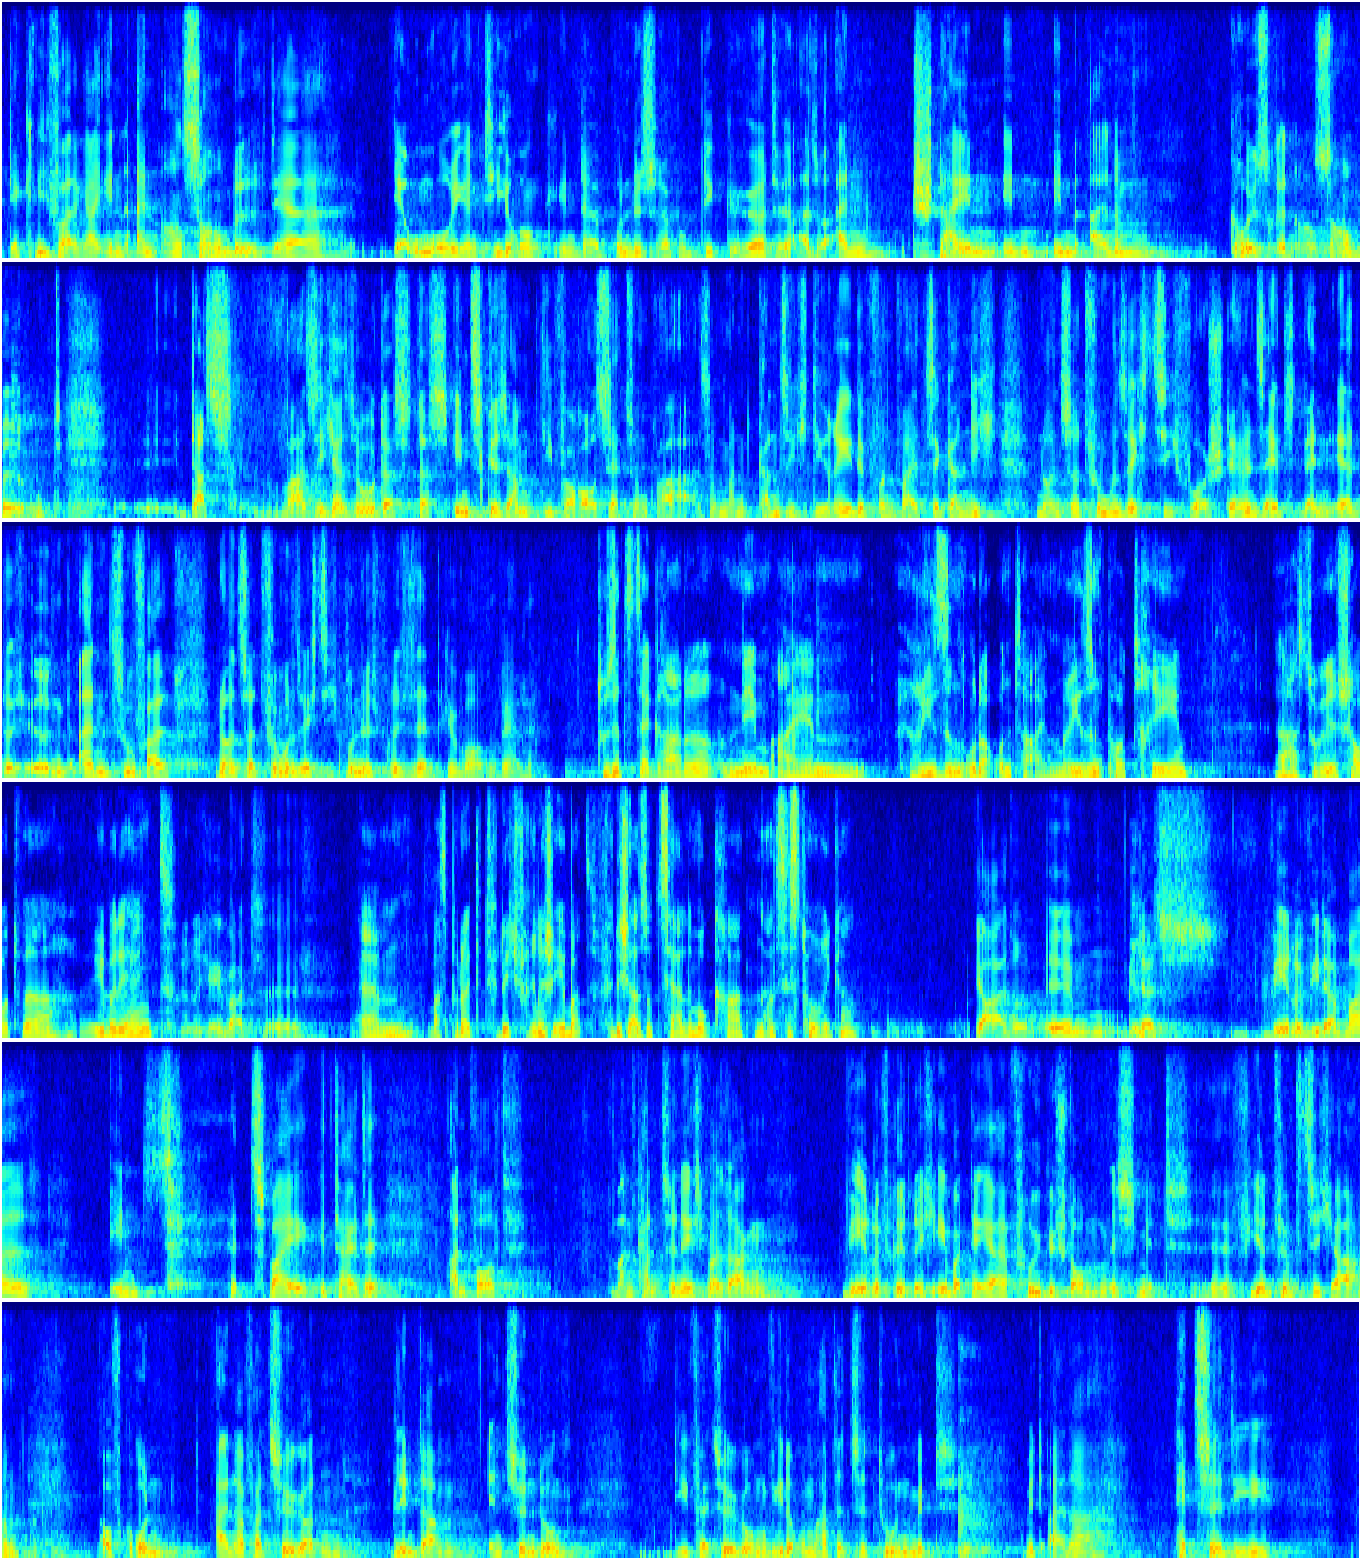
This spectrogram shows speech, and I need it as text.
der Kniefall ja in ein Ensemble der, der Umorientierung in der Bundesrepublik gehörte, also ein Stein in, in einem größeren Ensemble. Und das war sicher so, dass das insgesamt die Voraussetzung war. Also man kann sich die Rede von Weizsäcker nicht 1965 vorstellen, selbst wenn er durch irgendeinen Zufall 1965 Bundespräsident geworden wäre. Du sitzt ja gerade neben einem Riesen oder unter einem Riesenporträt. Hast du geschaut, wer über dir hängt? Friedrich Ebert. Äh ähm, was bedeutet für dich Friedrich Ebert? Für dich als Sozialdemokraten, als Historiker? Ja, also ähm, das wäre wieder mal in zwei geteilte Antwort. Man kann zunächst mal sagen, wäre Friedrich Ebert, der ja früh gestorben ist mit äh, 54 Jahren, aufgrund einer verzögerten Blinddarmentzündung. Die Verzögerung wiederum hatte zu tun mit, mit einer Hetze, die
